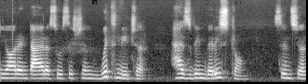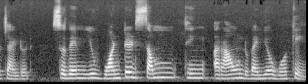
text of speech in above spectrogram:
your entire association with nature has been very strong since your childhood so then you wanted something around well you're working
